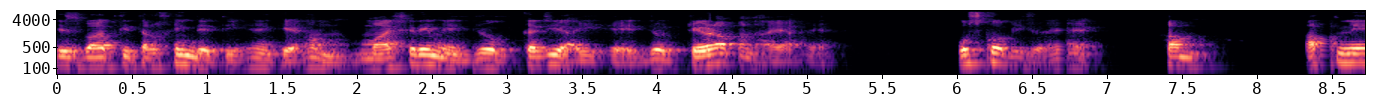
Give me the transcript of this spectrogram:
इस बात की तलखीन देती है कि हम माशरे में जो कजी आई है जो टेढ़ापन आया है उसको भी जो है हम अपने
